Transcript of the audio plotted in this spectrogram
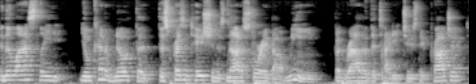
And then lastly, you'll kind of note that this presentation is not a story about me, but rather the Tidy Tuesday project,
